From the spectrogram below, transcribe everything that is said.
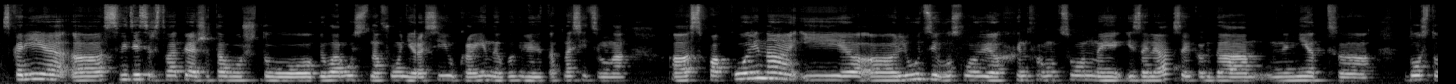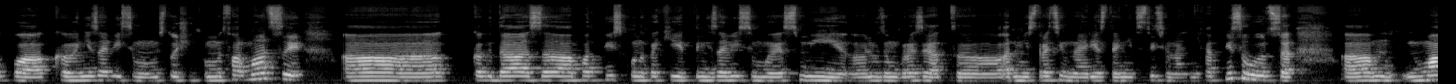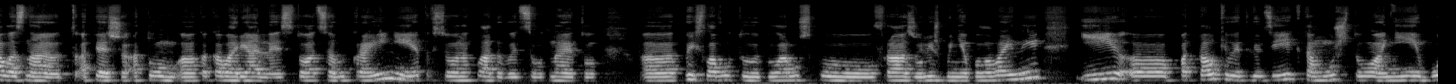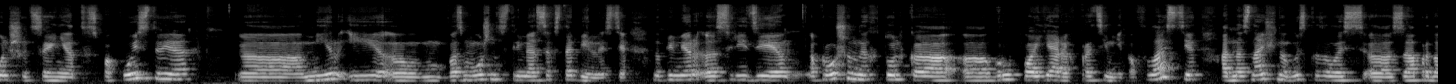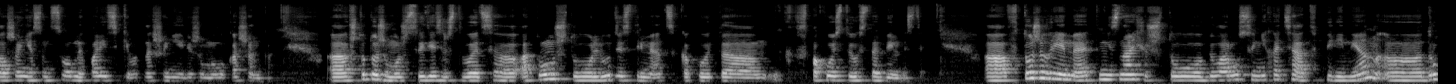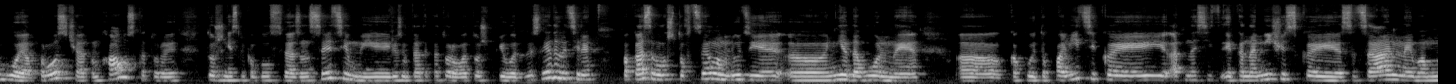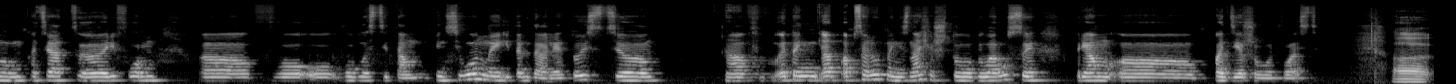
скорее а, свидетельство, опять же, того, что Беларусь на фоне России и Украины выглядит относительно спокойно, и люди в условиях информационной изоляции, когда нет э, доступа к независимым источникам информации, когда за подписку на какие-то независимые СМИ э, людям грозят э, административные аресты, они действительно от них отписываются. Мало знают, опять же, о том, какова реальная ситуация в Украине, и это все накладывается вот на эту пресловутую белорусскую фразу «лишь бы не было войны» и подталкивает людей к тому, что они больше ценят спокойствие, Э, мир и, э, возможно, стремятся к стабильности. Например, э, среди опрошенных только группа ярых противников власти однозначно высказалась за продолжение санкционной политики в отношении режима Лукашенко, что тоже может свидетельствовать о том, что люди стремятся к какой-то спокойствию и стабильности. А, в то же время это не значит, что белорусы не хотят перемен. А, другой опрос, Chatham House, который тоже несколько был связан с этим, и результаты которого тоже приводят исследователи, показывал, что в целом люди э, недовольны а, какой-то политикой экономической, социальной во многом, хотят э, реформ э, в, в области там, пенсионной и так далее. То есть это абсолютно не значит, что белорусы прям э, поддерживают власть. А,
